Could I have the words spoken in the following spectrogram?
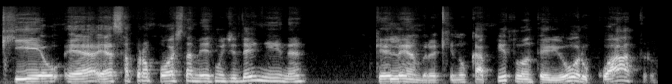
que eu, é essa proposta mesmo de Denis, né? Porque lembra que no capítulo anterior, o 4,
